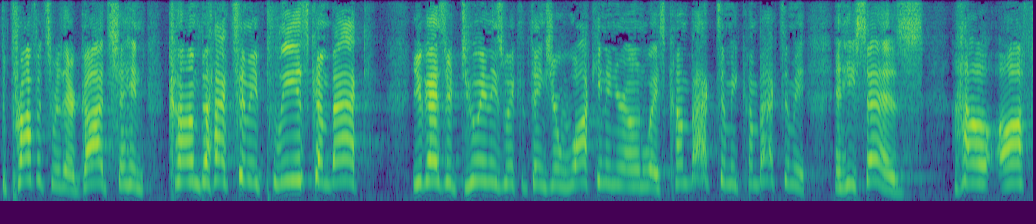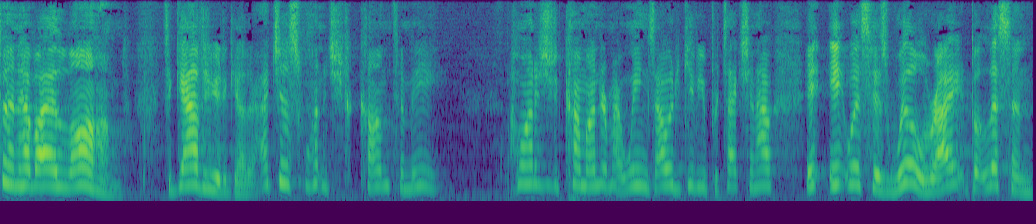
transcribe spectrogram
the prophets were there, God saying, Come back to me, please come back. You guys are doing these wicked things. You're walking in your own ways. Come back to me, come back to me. And he says, How often have I longed? To gather you together. I just wanted you to come to me. I wanted you to come under my wings. I would give you protection. I, it, it was his will, right? But listen,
